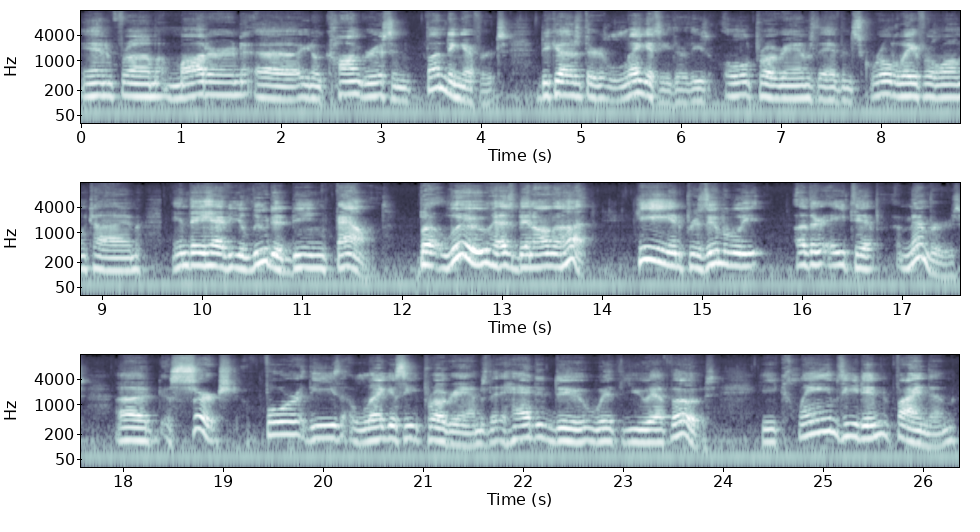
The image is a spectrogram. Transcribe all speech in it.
and from modern, uh, you know, Congress and funding efforts because they're legacy. They're these old programs that have been squirreled away for a long time and they have eluded being found. But Lue has been on the hunt. He and presumably other AATIP members uh, searched for these legacy programs that had to do with UFOs. He claims he didn't find them,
